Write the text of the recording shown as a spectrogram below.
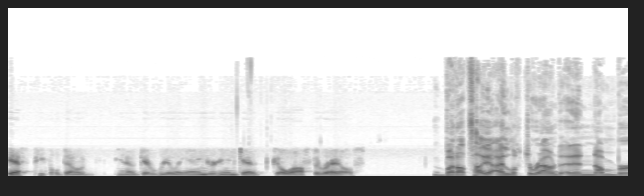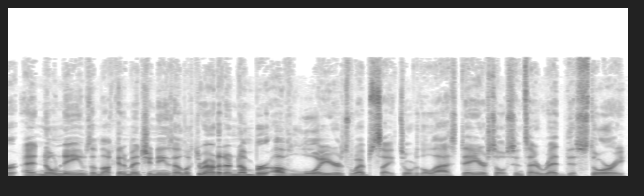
if people don't you know get really angry and get go off the rails. But I'll tell you, I looked around at a number, at no names, I'm not going to mention names. I looked around at a number of lawyers' websites over the last day or so since I read this story.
